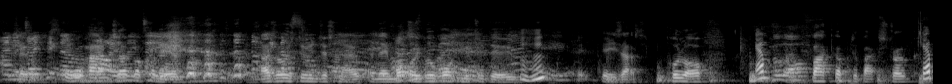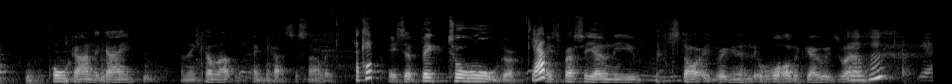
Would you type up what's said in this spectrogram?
And you so don't think they're all hands replying, up up they in do. here, as I was doing just now. And then what we will want you to do mm-hmm. is actually pull off, Yep. Pull off. back up to backstroke, Yep. pull down again, and then come up and catch the Sally. Okay. It's a big tall order, Yep. especially only you've started ringing a little while ago as well. Mm-hmm. Yeah.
